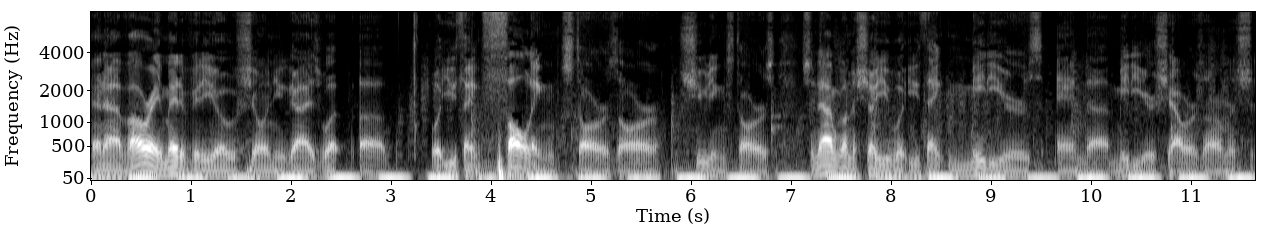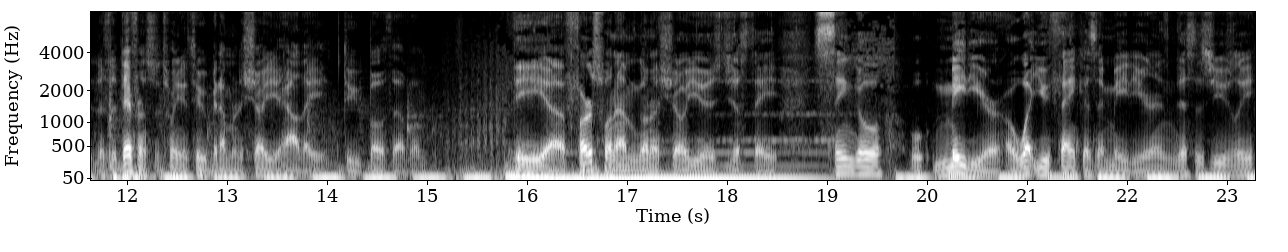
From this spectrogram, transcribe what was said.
And I've already made a video showing you guys what uh, what you think falling stars are, shooting stars. So now I'm going to show you what you think meteors and uh, meteor showers are. There's a difference between the two, but I'm going to show you how they do both of them. The uh, first one I'm going to show you is just a single meteor, or what you think is a meteor, and this is usually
